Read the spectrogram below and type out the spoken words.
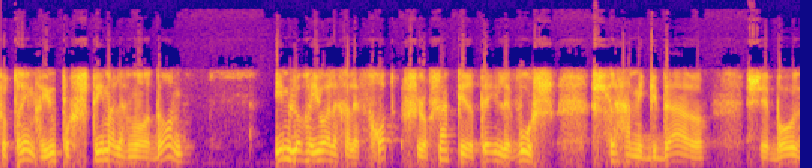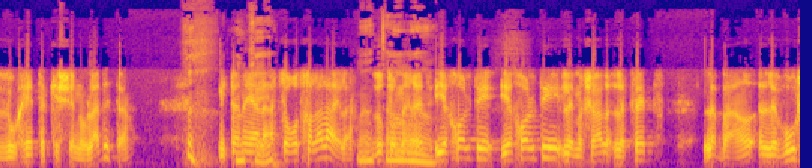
שוטרים היו פושטים על המועדון, אם לא היו עליך לפחות שלושה פרטי לבוש של המגדר שבו זוהית כשנולדת, ניתן היה אוקיי. לעצור אותך ללילה. זאת אומרת, אומר? יכולתי, יכולתי למשל לצאת לבר, לבוש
